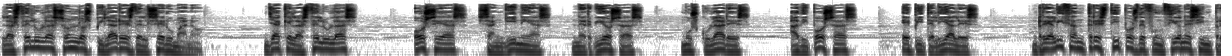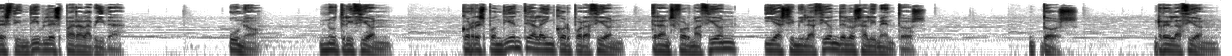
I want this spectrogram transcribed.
Las células son los pilares del ser humano, ya que las células, óseas, sanguíneas, nerviosas, musculares, adiposas, epiteliales, realizan tres tipos de funciones imprescindibles para la vida. 1. Nutrición, correspondiente a la incorporación, transformación y asimilación de los alimentos. 2. Relación,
